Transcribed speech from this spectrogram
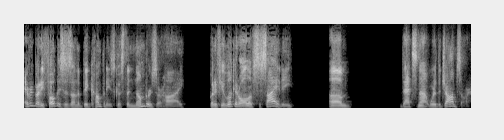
Everybody focuses on the big companies because the numbers are high. But if you look at all of society, um, that's not where the jobs are.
